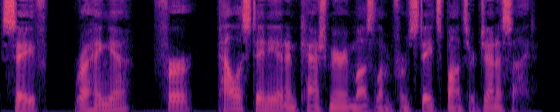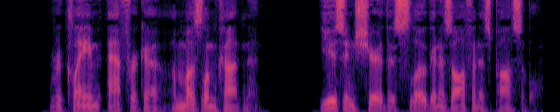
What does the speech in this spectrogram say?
save Rohingya, Fur, Palestinian and Kashmiri Muslim from state-sponsored genocide. Reclaim Africa, a Muslim continent. Use and share this slogan as often as possible.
